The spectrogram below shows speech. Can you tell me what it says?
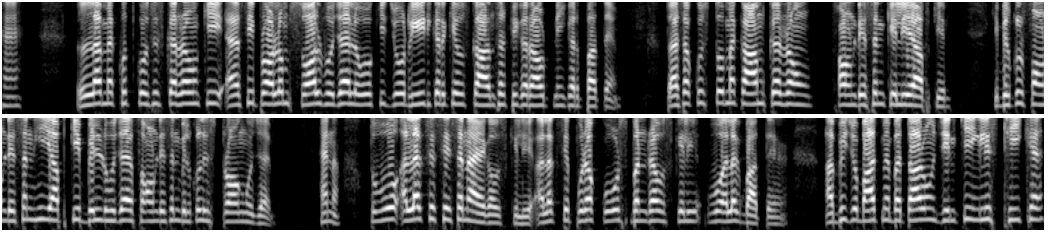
हैं? अल्लाह, मैं खुद कोशिश कर रहा हूँ कि ऐसी प्रॉब्लम सॉल्व हो जाए लोगों की जो रीड करके उसका आंसर फिगर आउट नहीं कर पाते हैं। तो ऐसा कुछ तो मैं काम कर रहा हूँ फाउंडेशन के लिए आपके, कि बिल्कुल फाउंडेशन ही आपकी बिल्ड हो जाए फाउंडेशन बिल्कुल स्ट्रांग हो जाए। है ना? तो वो अलग से सेशन आएगा उसके लिए, अलग से पूरा कोर्स बन रहा है उसके लिए, वो अलग बातें हैं। अभी जो बात मैं बता रहा हूँ, जिनकी इंग्लिश ठीक है,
